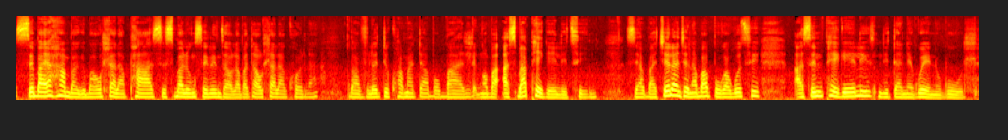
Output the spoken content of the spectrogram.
Sebayahamba ke bayohlala phasi sibalungisele indzawo labathi awuhlala khona bavule tikhwama tabo badle ngoba asibaphekeli thina. Siyabatshela nje nababhuka ukuthi asiniphekeli nidane kwenu kudla.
